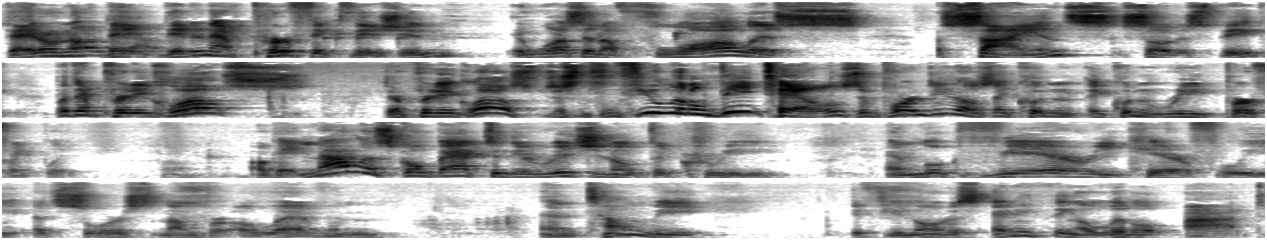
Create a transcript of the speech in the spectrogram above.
They don't know. They, they didn't have perfect vision. It wasn't a flawless science, so to speak, but they're pretty close. They're pretty close. Just a few little details, important details. They couldn't. They couldn't read perfectly. Okay, now let's go back to the original decree and look very carefully at source number eleven, and tell me if you notice anything a little odd.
